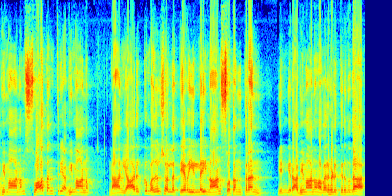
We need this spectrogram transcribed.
அபிமானம் சுவாதந்திரிய அபிமானம். நான் யாருக்கும் பதில் சொல்ல தேவையில்லை நான் சுதந்திரன் என்கிற அபிமானம் அவர்களுக்கு இருந்ததா?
